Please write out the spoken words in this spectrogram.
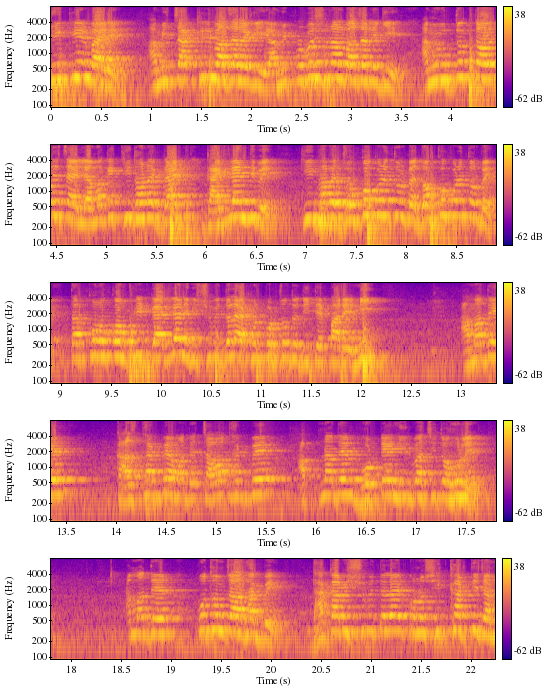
ডিগ্রির বাইরে আমি চাকরির বাজারে গিয়ে, আমি প্রফেশনাল বাজারে গিয়ে, আমি উদ্যোক্তা হতে চাইলে আমাকে কি ধরনের গাইড গাইডলাইন দিবে? কীভাবে যোগ্য করে তুলবে, দক্ষ করে তুলবে, তার কোনো কমপ্লিট গাইডলাইন বিশ্ববিদ্যালয় এখন পর্যন্ত দিতে পারেনি। আমাদের কাজ থাকবে, আমাদের চাওয়া থাকবে, আপনাদের ভোটে নির্বাচিত হলে। আমাদের প্রথম চাওয়া থাকবে, ঢাকা বিশ্ববিদ্যালয়ের কোনো শিক্ষার্থী যেন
